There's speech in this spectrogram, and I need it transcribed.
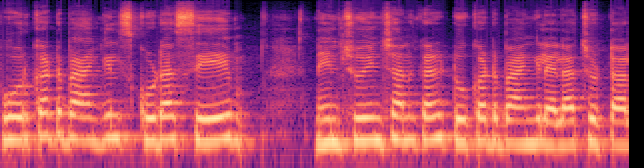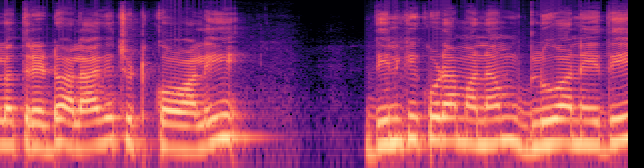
Four cut bangles కూడా సేమ్. నేను చూపించాను కానీ టూ కట్ బ్యాంగిల్ ఎలా చుట్టాలో థ్రెడ్ అలాగే చుట్టుకోవాలి. దీనికి కూడా మనం గ్లూ అనేది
